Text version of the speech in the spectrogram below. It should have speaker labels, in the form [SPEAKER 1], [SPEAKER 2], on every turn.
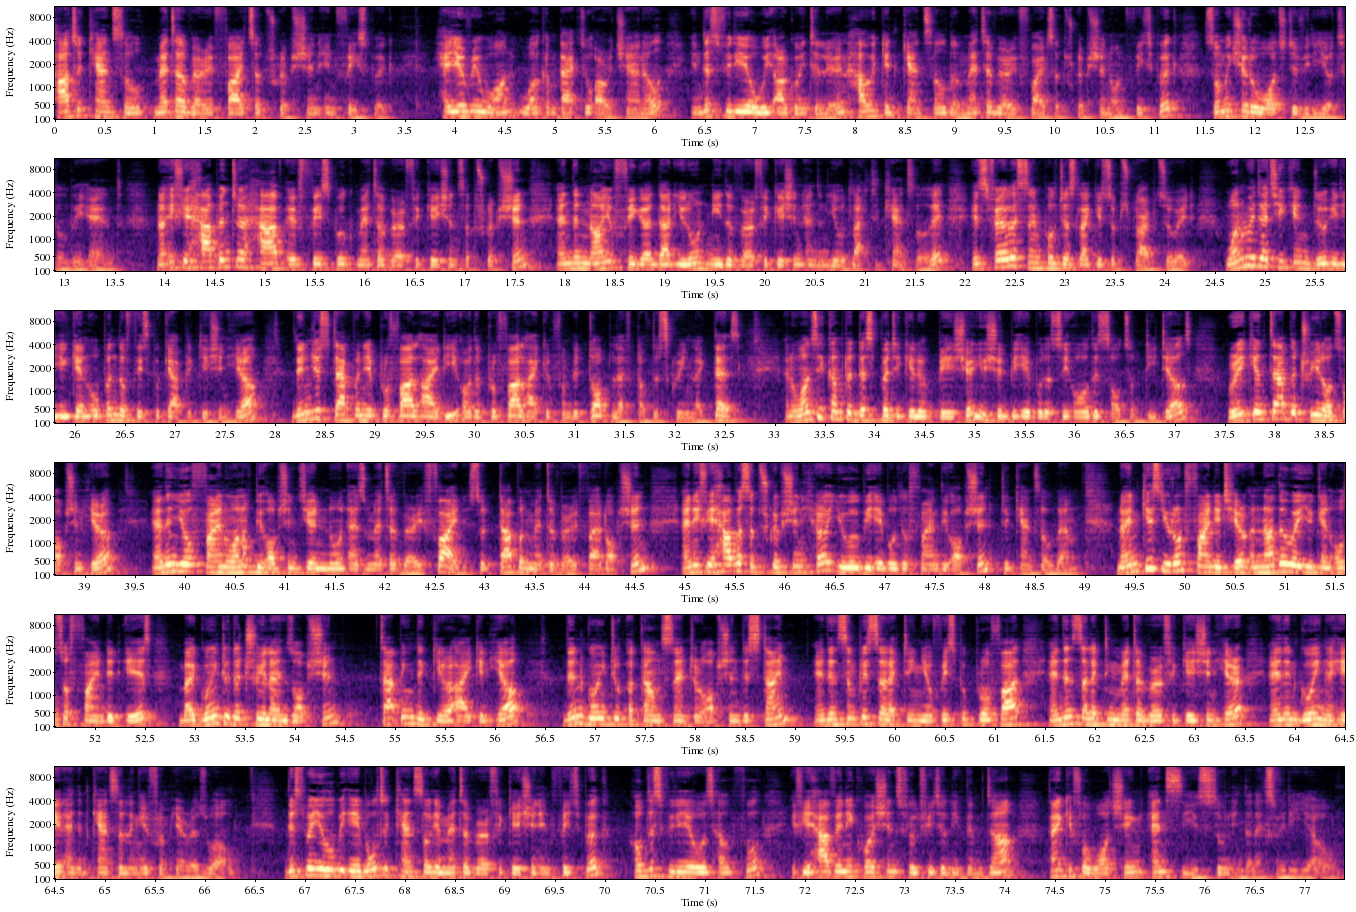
[SPEAKER 1] how to cancel meta verified subscription in Facebook. Hey everyone, welcome back to our channel. In this video, we are going to learn how we can cancel the Meta verified subscription on Facebook. So make sure to watch the video till the end. Now, if you happen to have a Facebook Meta verification subscription and then now you figured that you don't need the verification and then you would like to cancel it, it's fairly simple just like you subscribe to it. One way that you can do it, you can open the Facebook application here, then just tap on your profile ID or the profile icon from the top left of the screen like this and once you come to this particular page here you should be able to see all these sorts of details where you can tap the three dots option here and then you'll find one of the options here known as meta verified. So tap on meta verified option and if you have a subscription here you will be able to find the option to cancel them. Now in case you don't find it here another way you can also find it is by going to the three lines option tapping the gear icon here then going to account center option this time and then simply selecting your Facebook profile and then selecting meta verification here and then going ahead and then canceling it from here as well. This way you will be able to cancel your meta verification in Facebook. Hope this video was helpful. If you have any questions, feel free to leave them down. Thank you for watching and see you soon in the next video.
